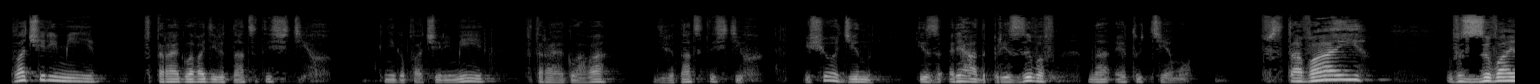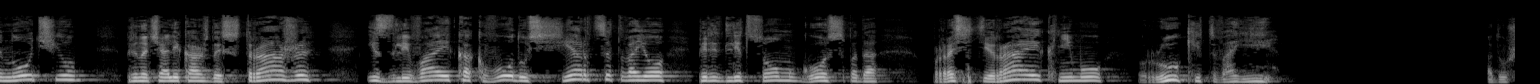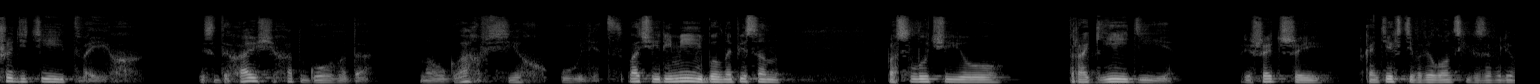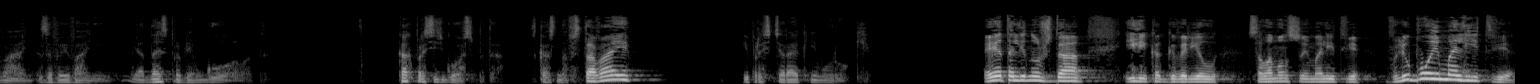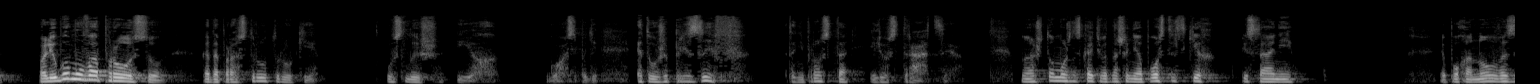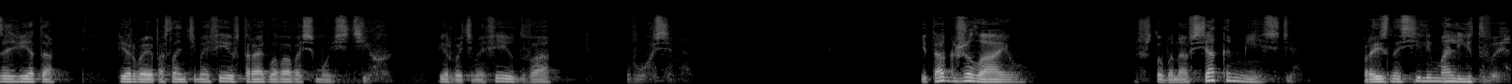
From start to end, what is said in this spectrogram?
Плач Иеремии, 2 глава, 19 стих. Книга Плач Иеремии, 2 глава, 19 стих. Еще один из ряда призывов на эту тему. «Вставай, взывай ночью при начале каждой стражи, изливай, как воду, сердце твое перед лицом Господа, простирай к Нему руки твои о душе детей твоих, издыхающих от голода на углах всех улиц. Плач Иеремии был написан по случаю трагедии, пришедшей в контексте вавилонских завоеваний. И одна из проблем – голод. Как просить Господа? Сказано, вставай и простирай к Нему руки. Это ли нужда? Или, как говорил Соломон в своей молитве, в любой молитве, по любому вопросу, когда прострут руки, услышь их, Господи. Это уже призыв, это не просто иллюстрация. Ну а что можно сказать в отношении апостольских писаний? Эпоха Нового Завета, первое послание Тимофею, вторая глава, восьмой стих. 1 Тимофею 2, 8. «Итак, желаю, чтобы на всяком месте произносили молитвы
